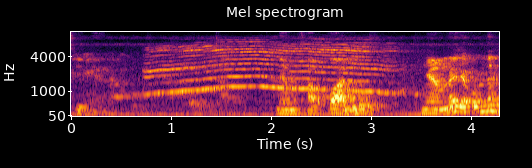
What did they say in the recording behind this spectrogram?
ซีนแหงนำเขาป้อนลูกยำแล้วอย่าอุ้มนะ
